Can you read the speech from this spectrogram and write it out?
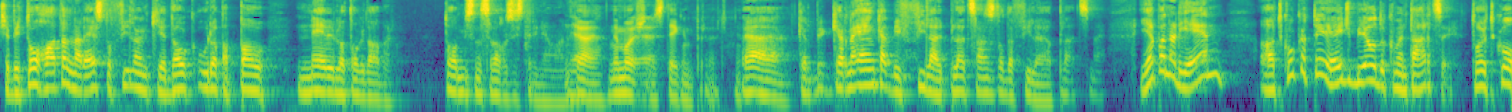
Če bi to hotel narediti v film, ki je dolg uro pa pol, ne bi bilo tako dobro. To mislim, da se lahko vsi strinjamo. Ne? Ja, ja, ne moreš raztegniti preveč. Ja. Ja, ja, ker, ker naenkrat bi filali plc, samo zato, da filajo plc. Ne. Je pa narejen uh, tako kot te HBO dokumentarce. To je tako.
